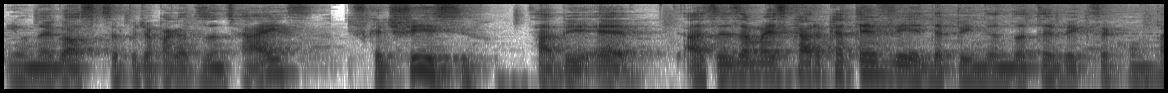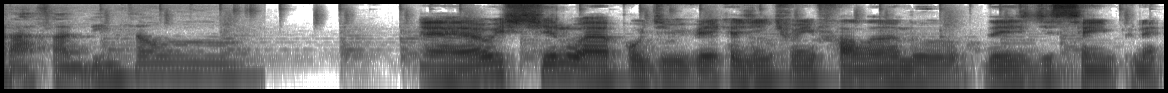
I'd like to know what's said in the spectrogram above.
em um negócio que você podia pagar 200 reais, fica difícil, sabe? É, às vezes é mais caro que a TV, dependendo da TV que você comprar, sabe? Então, é, é o estilo Apple de viver que a gente vem falando desde sempre, né?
